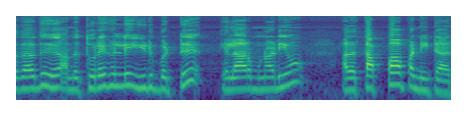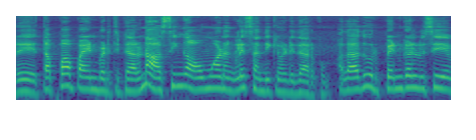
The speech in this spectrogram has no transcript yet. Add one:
அதாவது அந்த துறைகளிலே ஈடுபட்டு எல்லார் முன்னாடியும் அதை தப்பாக பண்ணிட்டாரு தப்பாக பயன்படுத்திட்டாருன்னு அசிங்க அவமானங்களை சந்திக்க வேண்டியதாக இருக்கும். அதாவது ஒரு பெண்கள் விஷய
